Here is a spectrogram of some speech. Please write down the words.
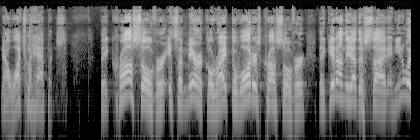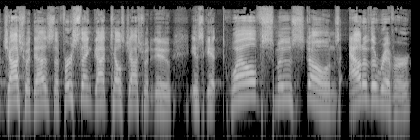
Now, watch what happens. They cross over. It's a miracle, right? The waters cross over. They get on the other side. And you know what Joshua does? The first thing God tells Joshua to do is get 12 smooth stones out of the river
